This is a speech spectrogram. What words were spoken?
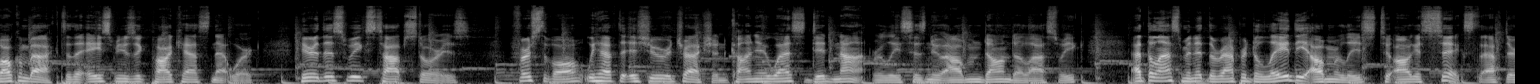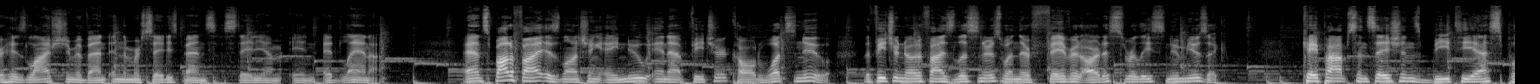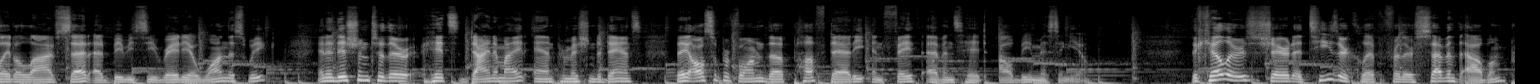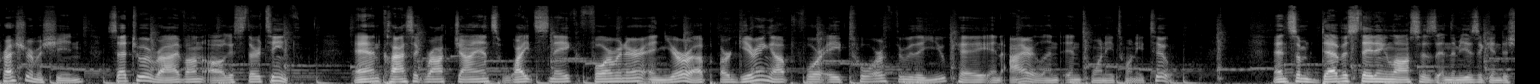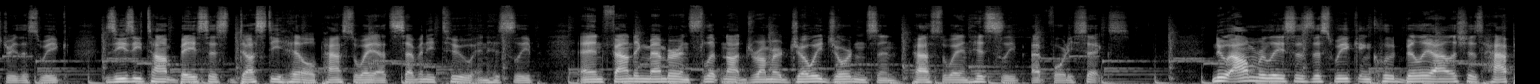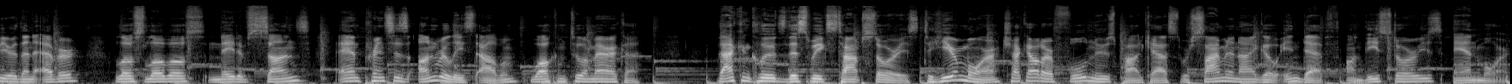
Welcome back to the Ace Music Podcast Network. Here are this week's top stories. First of all, we have to issue a retraction. Kanye West did not release his new album Donda last week. At the last minute, the rapper delayed the album release to August 6th after his live stream event in the Mercedes Benz Stadium in Atlanta. And Spotify is launching a new in app feature called What's New. The feature notifies listeners when their favorite artists release new music. K pop sensations BTS played a live set at BBC Radio 1 this week. In addition to their hits Dynamite and Permission to Dance, they also performed the Puff Daddy and Faith Evans hit I'll Be Missing You. The Killers shared a teaser clip for their seventh album, Pressure Machine, set to arrive on August 13th. And classic rock giants Whitesnake, Foreigner, and Europe are gearing up for a tour through the UK and Ireland in 2022. And some devastating losses in the music industry this week. ZZ Top bassist Dusty Hill passed away at 72 in his sleep, and founding member and Slipknot drummer Joey Jordison passed away in his sleep at 46. New album releases this week include Billie Eilish's Happier Than Ever, Los Lobos, Native Sons, and Prince's unreleased album, Welcome to America. That concludes this week's top stories. To hear more, check out our full news podcast where Simon and I go in depth on these stories and more.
